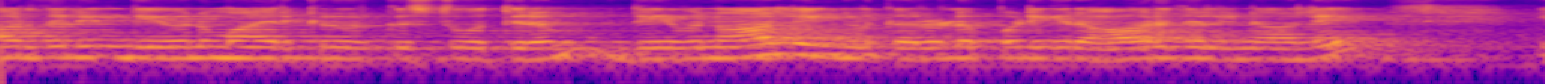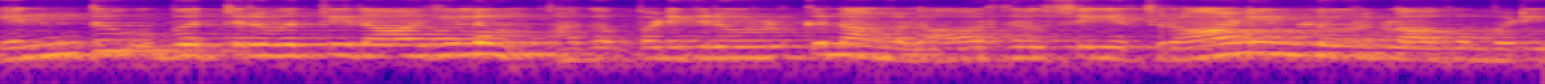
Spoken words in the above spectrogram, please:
ஆறுதலின் தேவனுமாக இருக்கிற ஒரு கிறிஸ்துவத்திரம் தேவனால் எங்களுக்கு அருளப்படுகிற ஆறுதலினாலே எந்த உபத்திரவத்திலாகிலும் அகப்படுகிறவர்களுக்கு நாங்கள் ஆறுதல் செய்ய திராணி உள்ளவர்களாகும்படி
